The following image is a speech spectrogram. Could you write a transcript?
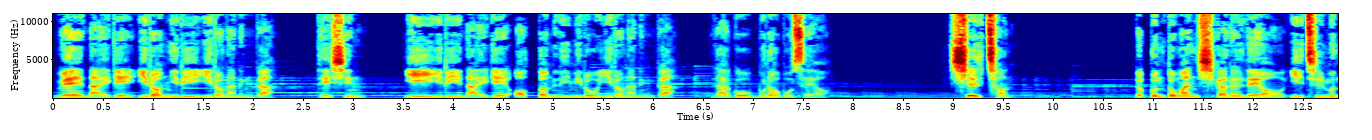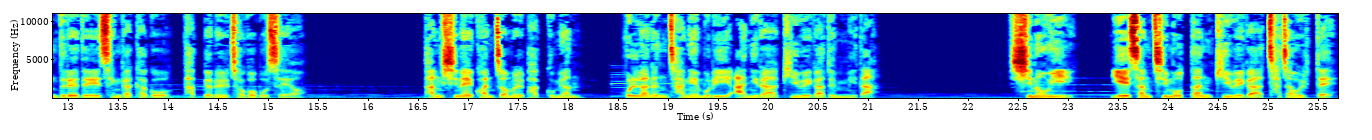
왜 나에게 이런 일이 일어나는가? 대신 이 일이 나에게 어떤 의미로 일어나는가? 라고 물어보세요. 실천. 몇 분 동안 시간을 내어 이 질문들에 대해 생각하고 답변을 적어보세요. 당신의 관점을 바꾸면 혼란은 장애물이 아니라 기회가 됩니다. 신호위, 예상치 못한 기회가 찾아올 때,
